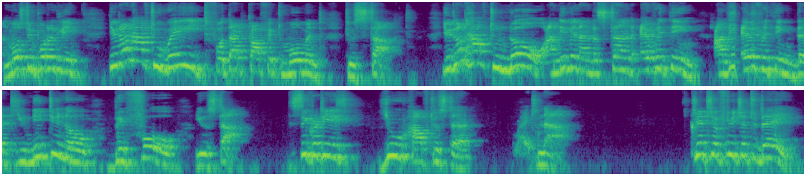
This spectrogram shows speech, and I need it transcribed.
And most importantly, you don't have to wait for that perfect moment to start. You don't have to know and even understand everything and everything that you need to know before you start. The secret is you have to start right now. Create your future today,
